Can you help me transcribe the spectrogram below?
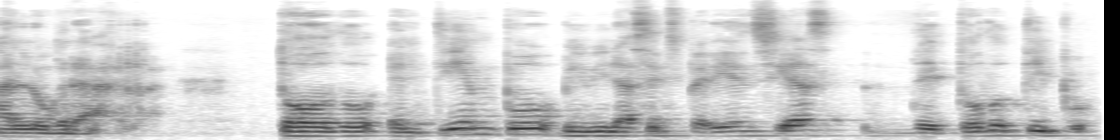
a lograr. Todo el tiempo vivirás experiencias de todo tipo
